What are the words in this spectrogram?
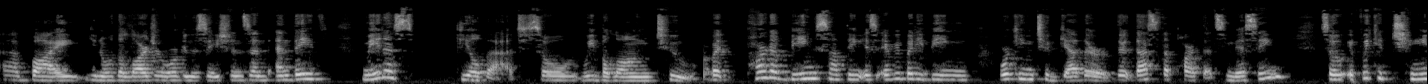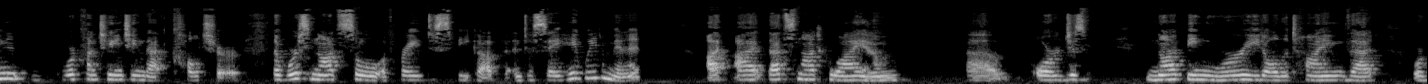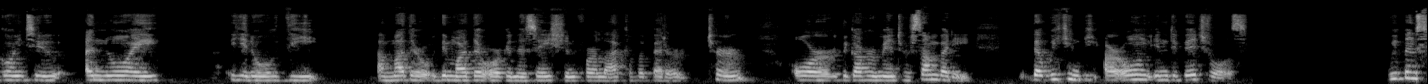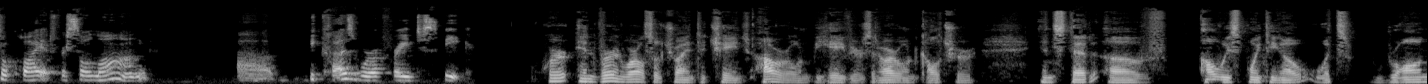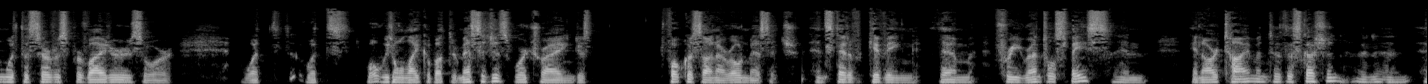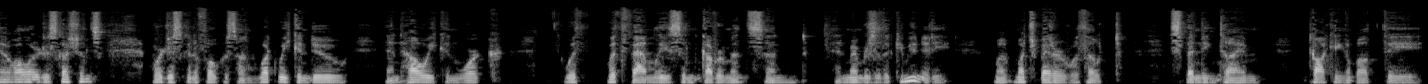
uh, by you know the larger organizations and and they've made us feel that. So we belong too but part of being something is everybody being working together. That's the part that's missing. So if we could change work on changing that culture, that we're not so afraid to speak up and to say, hey, wait a minute, I, I that's not who I am, uh, or just not being worried all the time that we're going to annoy, you know, the a mother, the mother organization, for lack of a better term, or the government or somebody, that we can be our own individuals. We've been so quiet for so long uh, because we're afraid to speak. We're in Vern. We're also trying to change our own behaviors and our own culture instead of always pointing out what's wrong with the service providers or what what's what we don't like about their messages. We're trying just focus on our own message instead of giving them free rental space in in our time into discussion and, and all our discussions. We're just going to focus on what we can do and how we can work with with families and governments and and members of the community much better without spending time talking about the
